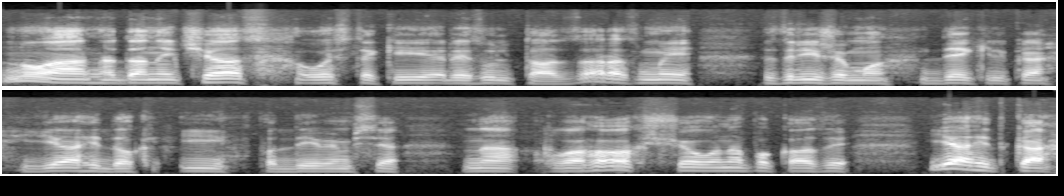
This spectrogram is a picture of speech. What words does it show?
Ну а на даний час ось такий результат. Зараз ми зріжемо декілька ягідок і подивимося на вагах, що вона показує. Ягідка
